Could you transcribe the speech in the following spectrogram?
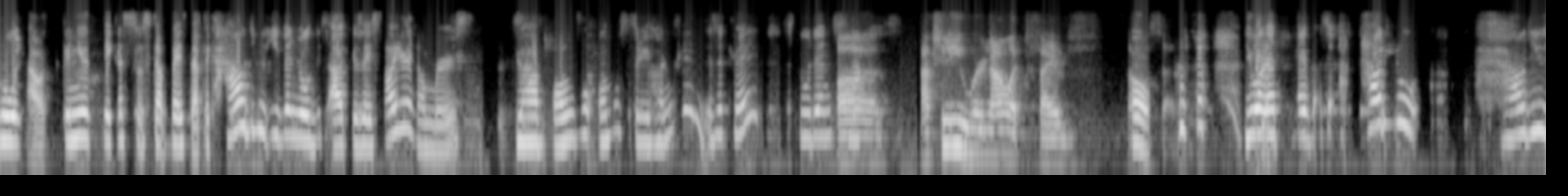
roll out? Can you take us step by step? Like how do you even roll this out? Because I saw your numbers. You have all, almost 300, is it right? Students? Uh actually we're now at five Oh. You are yeah. at five. So how do you how do you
